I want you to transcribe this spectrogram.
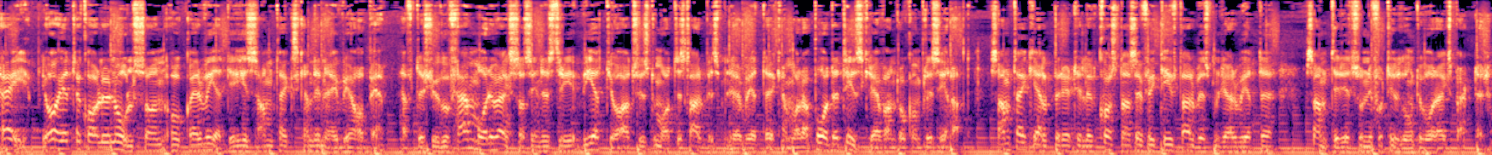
Hej, jag heter Karl-Uno Olsson och är VD i Samtech Scandinavia AB. Efter 25 år i verkstadsindustri vet jag att systematiskt arbetsmiljöarbete kan vara både tidskrävande och komplicerat. Samtech hjälper er till ett kostnadseffektivt arbetsmiljöarbete samtidigt som ni får tillgång till våra experter.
